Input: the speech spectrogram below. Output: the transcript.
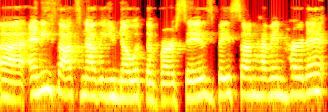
uh, any thoughts now that you know what the verse is based on having heard it?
